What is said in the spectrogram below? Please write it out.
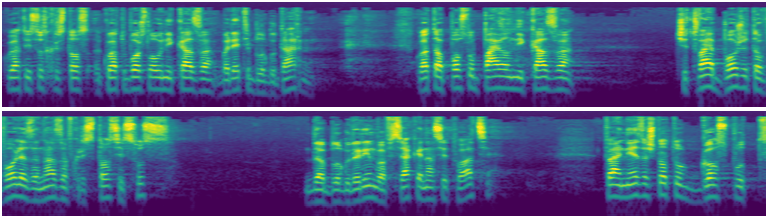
когато Исус Христос, когато Божие Слово ни казва, бъдете благодарни, когато апостол Павел ни казва, че това е Божията воля за нас в Христос Исус, да благодарим във всяка една ситуация. Това не е защото Господ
